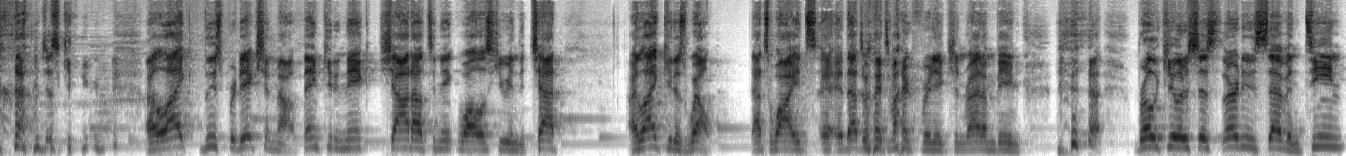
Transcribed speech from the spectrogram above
I'm just kidding. I like this prediction now. Thank you to Nick. Shout out to Nick Wallace here in the chat. I like it as well. That's why it's uh, that's why it's my prediction, right? I'm being Bro Killer says 30 to 17.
